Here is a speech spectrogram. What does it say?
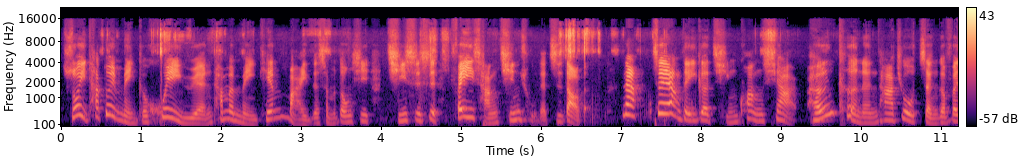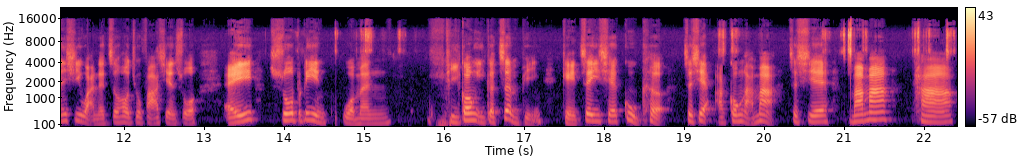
所以他对每个会员他们每天买的什么东西，其实是非常清楚的知道的。那这样的一个情况下，很可能他就整个分析完了之后，就发现说，哎，说不定我们提供一个赠品给这一些顾客，这些阿公阿妈，这些妈妈，他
